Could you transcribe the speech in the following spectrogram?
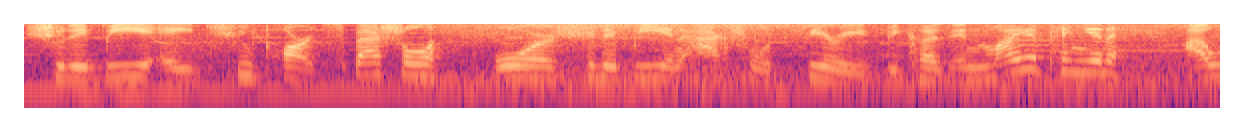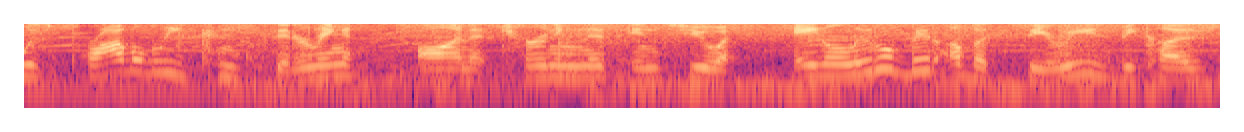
should it be a two-part special, or should it be an actual series? Because in my opinion, I was probably considering on turning this into a little bit of a series because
